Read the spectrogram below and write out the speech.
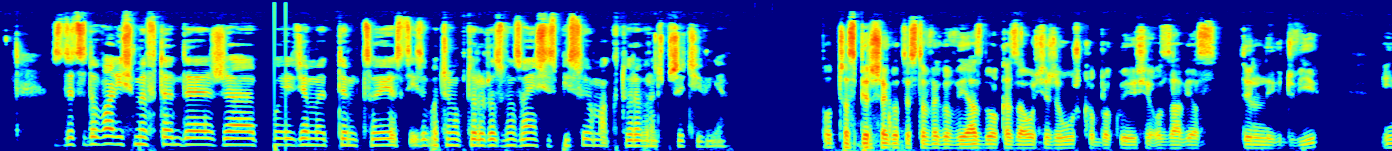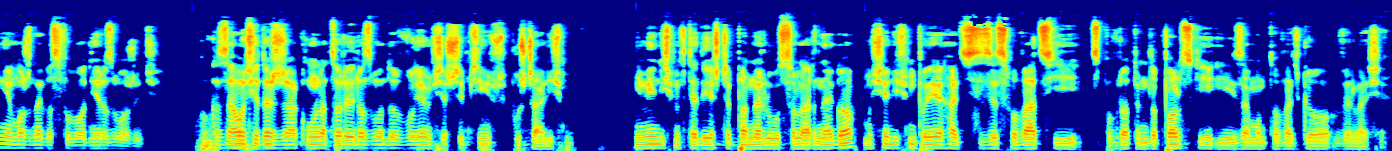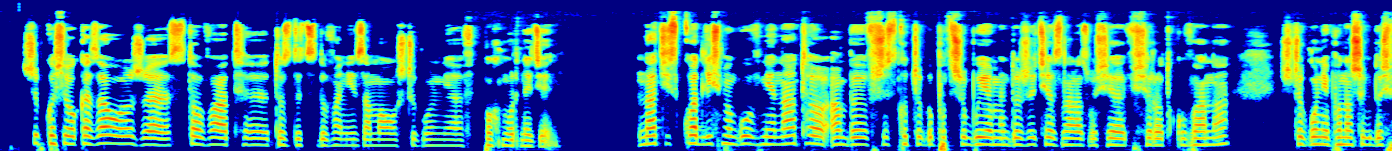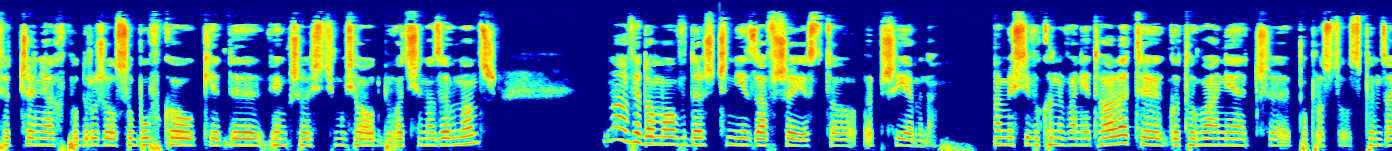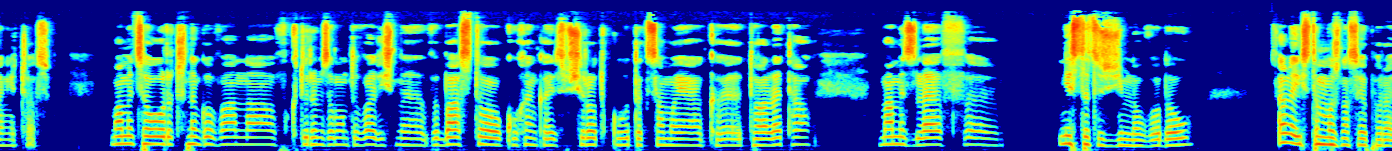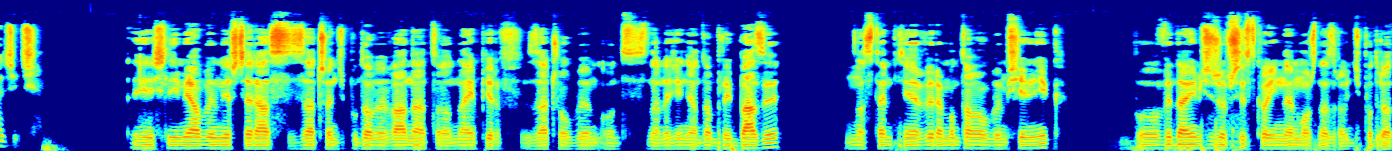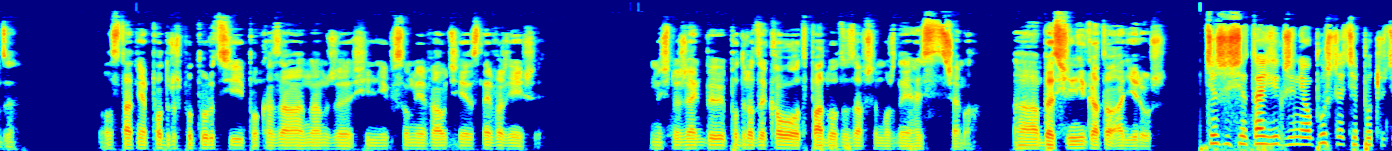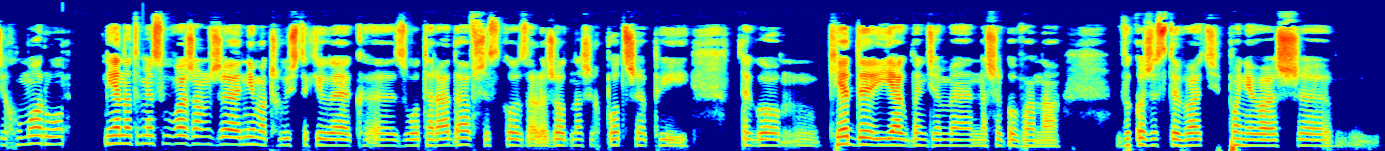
Zdecydowaliśmy wtedy, że pojedziemy tym, co jest i zobaczymy, które rozwiązania się spisują, a które wręcz przeciwnie. Podczas pierwszego testowego wyjazdu okazało się, że łóżko blokuje się o zawias tylnych drzwi i nie można go swobodnie rozłożyć. Okazało się też, że akumulatory rozładowują się szybciej niż przypuszczaliśmy. Nie mieliśmy wtedy jeszcze panelu solarnego. Musieliśmy pojechać ze Słowacji z powrotem do Polski i zamontować go w lesie. Szybko się okazało, że 100 W to zdecydowanie za mało, szczególnie w pochmurny dzień. Nacisk kładliśmy głównie na to, aby wszystko, czego potrzebujemy do życia, znalazło się w środku wana, szczególnie po naszych doświadczeniach w podróży osobówką, kiedy większość musiała odbywać się na zewnątrz. No a wiadomo, w deszcz nie zawsze jest to przyjemne. Na myśli wykonywanie toalety, gotowanie czy po prostu spędzanie czasu. Mamy całorocznego wana, w którym zamontowaliśmy webasto, kuchenka jest w środku, tak samo jak e, toaleta. Mamy zlew, e, niestety z zimną wodą, ale i z tym można sobie poradzić. Jeśli miałbym jeszcze raz zacząć budowę wana, to najpierw zacząłbym od znalezienia dobrej bazy. Następnie wyremontowałbym silnik, bo wydaje mi się, że wszystko inne można zrobić po drodze. Ostatnia podróż po Turcji pokazała nam, że silnik w sumie w aucie jest najważniejszy. Myślę, że jakby po drodze koło odpadło, to zawsze można jechać z trzema. Bez silnika to ani rusz. Cieszę się, Tazik, że nie opuszcza cię poczucie humoru. Ja natomiast uważam, że nie ma czegoś takiego jak e, złota rada. Wszystko zależy od naszych potrzeb i tego, mm, kiedy i jak będziemy naszego wana wykorzystywać, ponieważ e,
